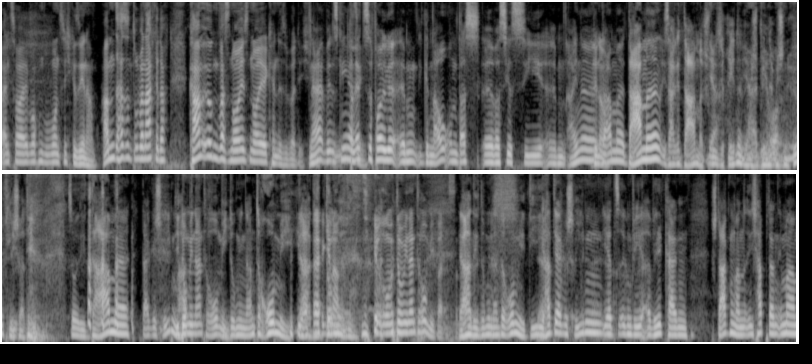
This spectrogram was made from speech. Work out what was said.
ein, zwei Wochen, wo wir uns nicht gesehen haben? haben hast du drüber nachgedacht? Kam irgendwas Neues, neue Erkenntnisse über dich? Na, es ging ja letzte Folge ähm, genau um das, äh, was jetzt die ähm, eine Genau. Dame, Dame, ich sage Dame, ich will Ja. sie reden, Ja, ich die bin nämlich ein Ro- höflicher Typ. So, die Dame da geschrieben Die hat. dominante Romi. Die dominante Romi. Ja, die genau. Domi- Die dominante Romi war das. Ja, die dominante Romi, die hat ja geschrieben, jetzt irgendwie, er will keinen starken Mann. Und ich habe dann immer,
